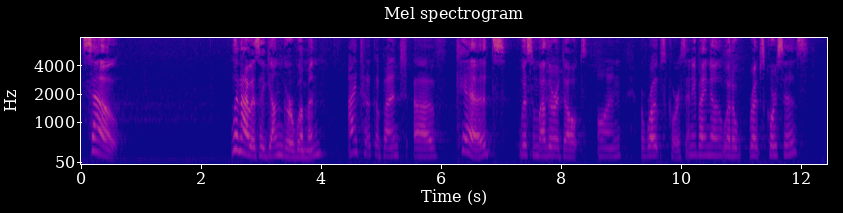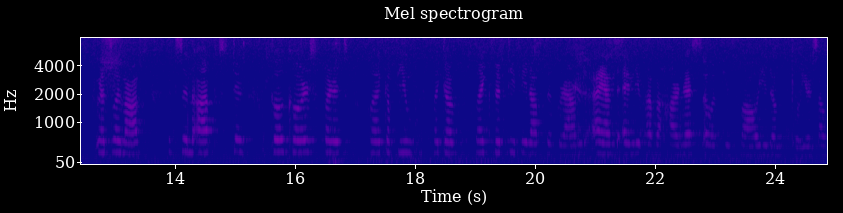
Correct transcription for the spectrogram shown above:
So, when I was a younger woman, I took a bunch of kids with some other adults on a ropes course. Anybody know what a ropes course is? It's an, ob- it's an obstacle course, but it's like a few, like a like 50 feet off the ground, and and you have a harness, so if you fall, you don't kill yourself.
